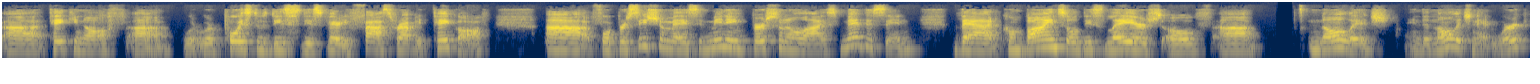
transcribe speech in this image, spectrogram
uh, taking off. Uh, we're, we're poised to this this very fast, rapid takeoff uh, for precision medicine, meaning personalized medicine that combines all these layers of uh, knowledge in the knowledge network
